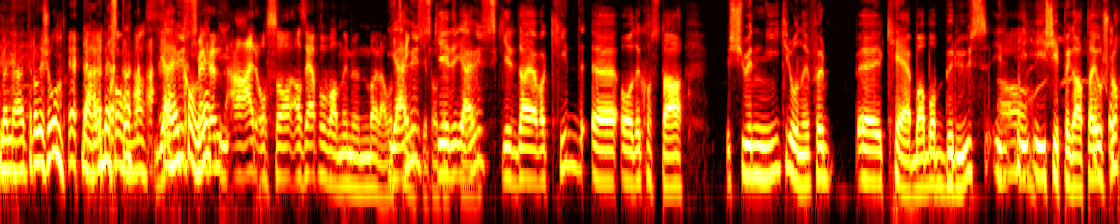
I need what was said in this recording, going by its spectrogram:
Men det er tradisjon. Det er det beste. Det er konge. Jeg Men den er også Altså, jeg får vann i munnen bare av å Jeg tenke husker, på det. jeg husker da jeg var kid, eh, og det kosta 29 kroner for kebab og brus i, i, i Skippergata i Oslo.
